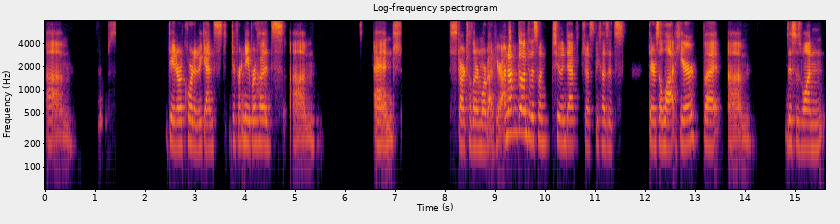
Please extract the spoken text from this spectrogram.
um, oops, data recorded against different neighborhoods. Um, and start to learn more about here. I'm not gonna go into this one too in depth just because it's there's a lot here, but um, this is one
